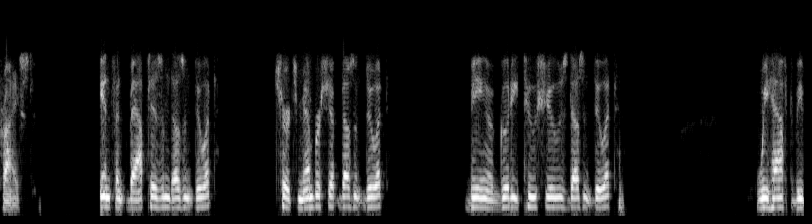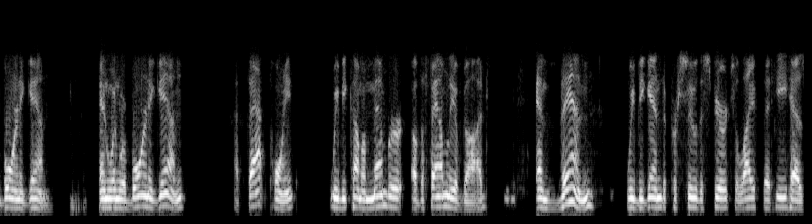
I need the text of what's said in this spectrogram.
Christ. Infant baptism doesn't do it. Church membership doesn't do it. Being a goody two shoes doesn't do it. We have to be born again. And when we're born again, at that point, we become a member of the family of God. And then we begin to pursue the spiritual life that He has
